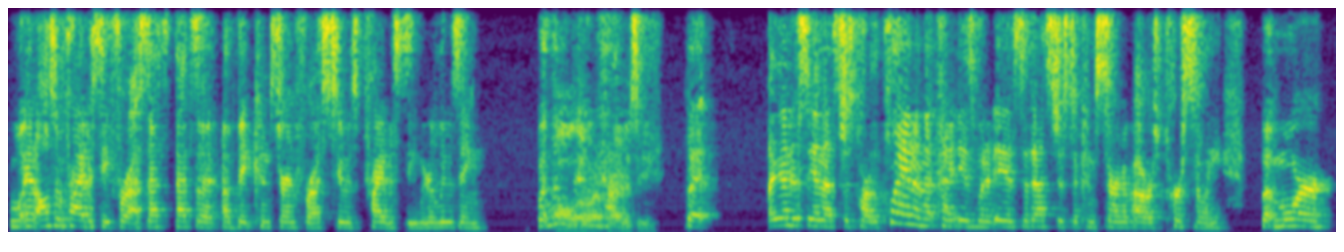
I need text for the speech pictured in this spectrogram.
well, and also privacy for us. That's that's a, a big concern for us too. Is privacy. We're losing what little All bit of our privacy. but I understand that's just part of the plan, and that kind of is what it is. So that's just a concern of ours personally. But more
